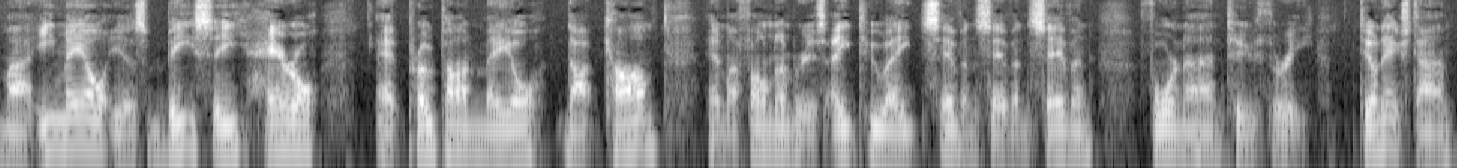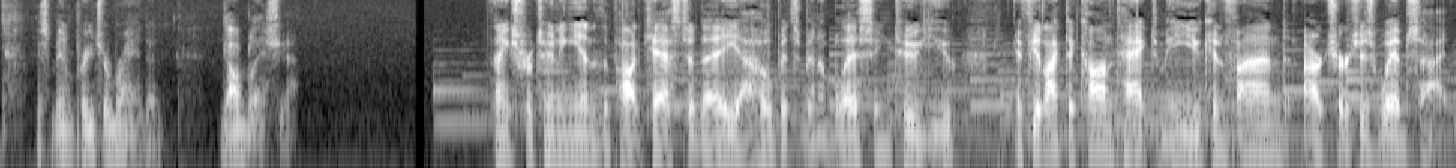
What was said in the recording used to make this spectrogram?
my email is bcharrell at protonmail.com com, and my phone number is 828 777 4923. Till next time, it's been Preacher Brandon. God bless you. Thanks for tuning in to the podcast today. I hope it's been a blessing to you. If you'd like to contact me, you can find our church's website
